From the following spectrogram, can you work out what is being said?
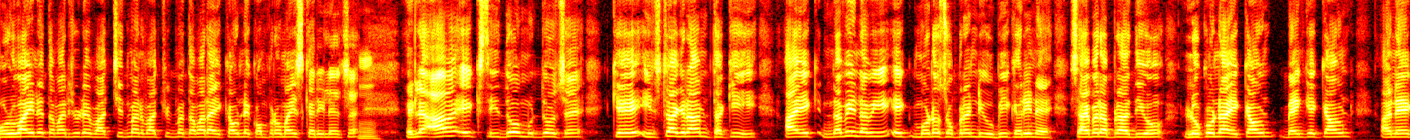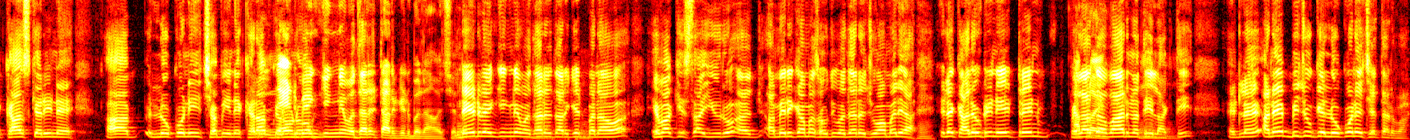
બોળવાઈને તમારી જોડે વાતચીતમાં વાતચીતમાં તમારા એકાઉન્ટને કોમ્પ્રોમાઇઝ કરી લે છે. એટલે આ એક સીધો મુદ્દો છે કે ઇન્સ્ટાગ્રામ થકી આ એક નવી નવી એક મોડસ ઓપરંડી ઊભી કરીને સાયબર અપરાધીઓ લોકોના એકાઉન્ટ બેંક એકાઉન્ટ અને ખાસ કરીને આ લોકોની છબીને ખરાબ નેટ બેન્કિંગને વધારે ટાર્ગેટ બનાવે છે નેટ બેન્કિંગને વધારે ટાર્ગેટ બનાવવા. એવા કિસ્સા યુરો અમેરિકામાં સૌથી વધારે જોવા મળ્યા. એટલે કાલે ઉઠીને એ ટ્રેન ફેલાતા વાર નથી લાગતી. એટલે અને બીજું કે લોકોને છેતરવા.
